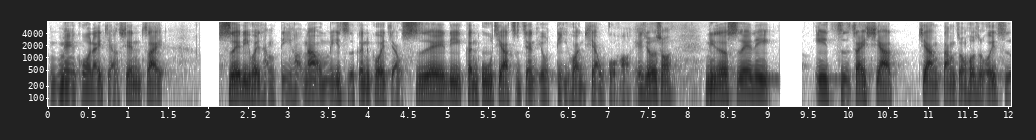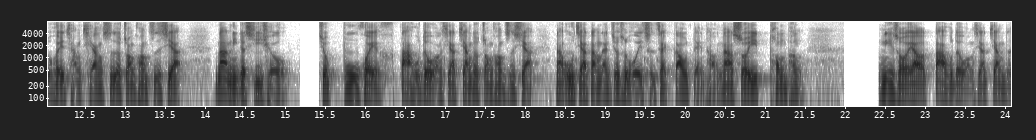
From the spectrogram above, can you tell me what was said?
美国来讲现在。失业率非常低哈，那我们一直跟各位讲，失业率跟物价之间有抵换效果哈，也就是说，你的失业率一直在下降当中，或是维持非常强势的状况之下，那你的需求就不会大幅度往下降的状况之下，那物价当然就是维持在高点哈，那所以通膨，你说要大幅度往下降的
